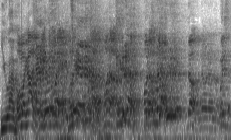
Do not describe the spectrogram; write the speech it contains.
You have. Oh my god wait wait wait hold up hold up hold up hold up no no no no what is it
